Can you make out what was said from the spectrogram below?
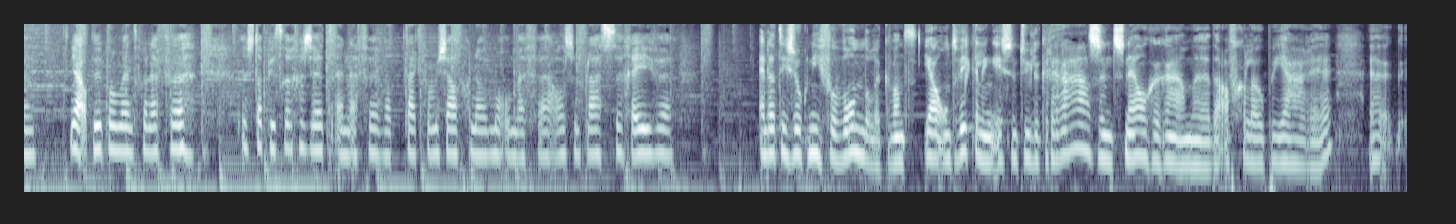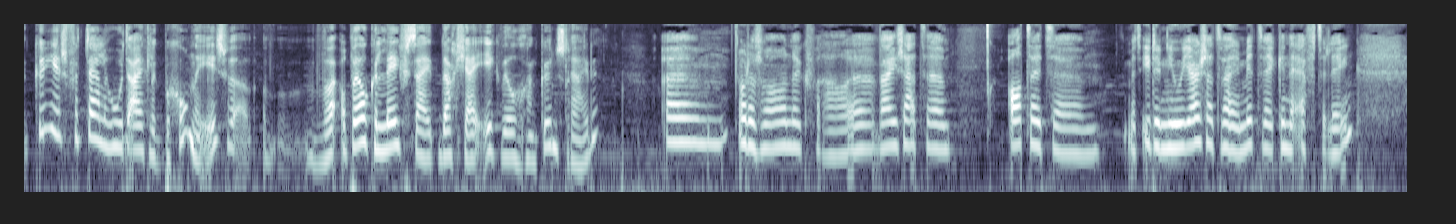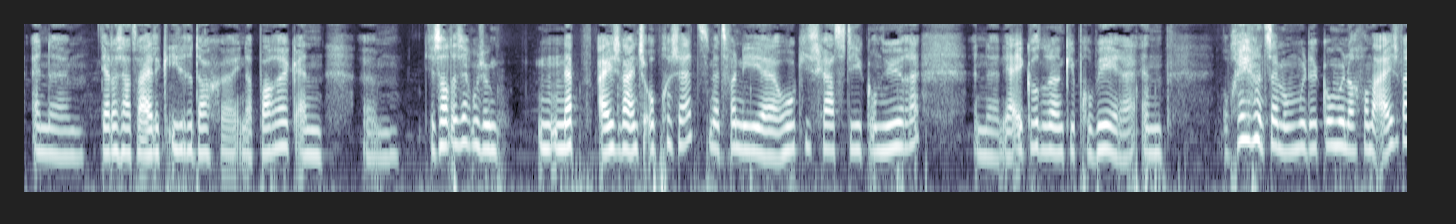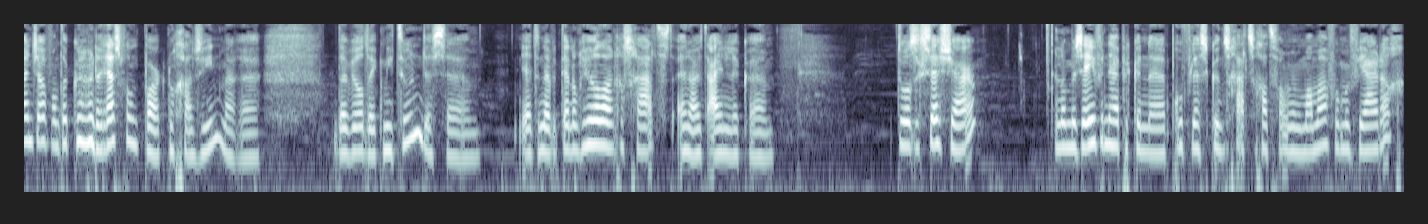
ja, op dit moment gewoon even een stapje teruggezet en even wat tijd voor mezelf genomen om even alles in plaats te geven. En dat is ook niet verwonderlijk, want jouw ontwikkeling is natuurlijk razendsnel gegaan uh, de afgelopen jaren. Hè? Uh, kun je eens vertellen hoe het eigenlijk begonnen is? Op welke leeftijd dacht jij, ik wil gaan kunstrijden? Um, oh, dat is wel een leuk verhaal. wij zaten altijd ehm, met ieder nieuwjaar zaten wij in midweek in de Efteling. En um, ja, daar zaten we eigenlijk iedere dag uh, in dat park. En um, je zat zeg maar zo'n nep ijswijntje opgezet. Met van die uh, hockeyschaatsen die je kon huren. En uh, ja, ik wilde dat een keer proberen. En op een gegeven moment zei mijn moeder, kom we nog van de ijswijntje af. Want dan kunnen we de rest van het park nog gaan zien. Maar dat wilde ik niet doen. Dus ja, toen heb ik daar nog heel lang geschaatst. En uiteindelijk, toen was ik zes jaar. En op mijn zevende heb ik een proefles kunstschaatsen gehad van mijn mama voor mijn verjaardag.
